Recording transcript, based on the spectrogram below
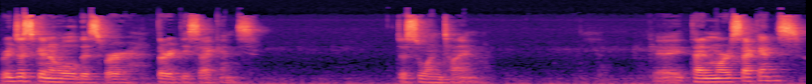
We're just gonna hold this for 30 seconds. Just one time. Okay, 10 more seconds.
